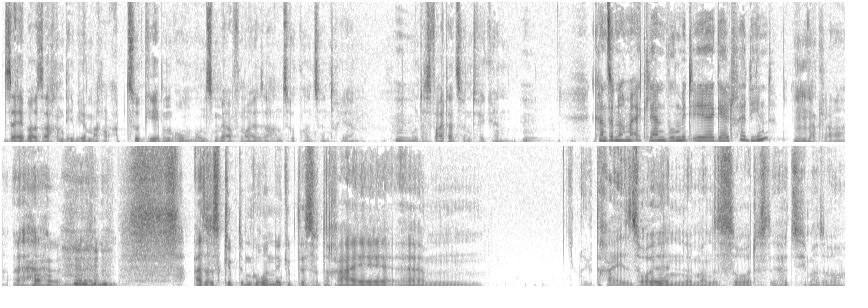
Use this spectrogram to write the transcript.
selber Sachen, die wir machen, abzugeben, um uns mehr auf neue Sachen zu konzentrieren mhm. und das weiterzuentwickeln. Mhm. Kannst du noch mal erklären, womit ihr Geld verdient? Hm, na klar. ähm, also es gibt im Grunde gibt es so drei, ähm, drei Säulen, wenn man das so, das hört sich immer so,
